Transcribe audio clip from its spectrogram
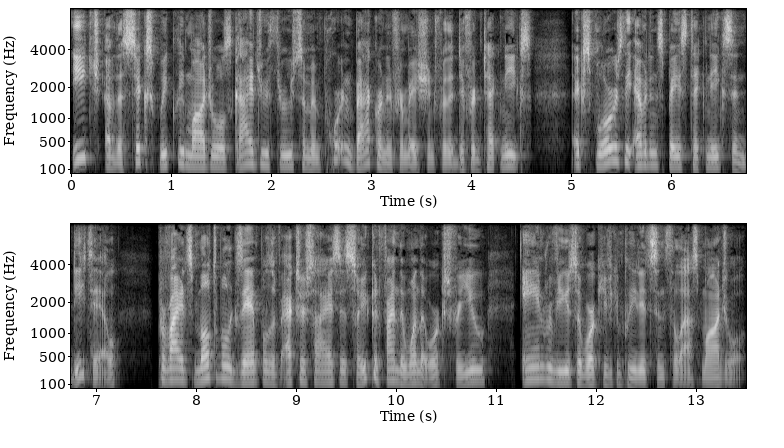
Each of the six weekly modules guides you through some important background information for the different techniques, explores the evidence based techniques in detail, provides multiple examples of exercises so you can find the one that works for you, and reviews the work you've completed since the last module.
